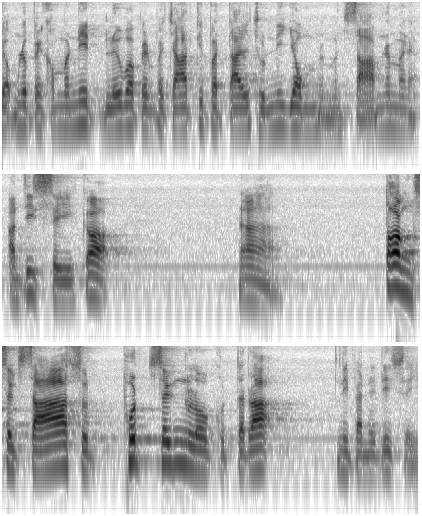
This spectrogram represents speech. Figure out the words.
ยม หรือเป็นคอมมิวนิสต์หรือว่าเป็นประชาธิปไตยทุนนิยมมันสามนั่นมันอันที่สี่ก็นะต้องศึกษาสุดพุทธซึ่งโลกุตระนี่เป็นในที่สี่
